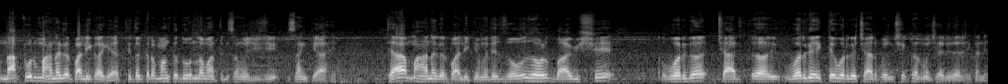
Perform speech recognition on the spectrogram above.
नागपूर महानगरपालिका घ्या तिथं क्रमांक दोनला मातृ समाजाची संख्या आहे. त्या महानगरपालिकेमध्ये जवळजवळ बावीसशे वर्ग चार वर्ग एक ते वर्ग चारपर्यंतचे कर्मचारी त्या ठिकाणी.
